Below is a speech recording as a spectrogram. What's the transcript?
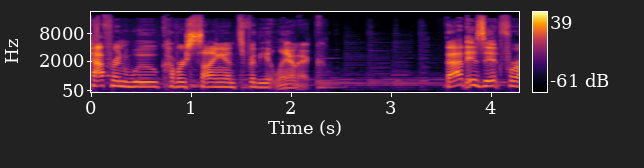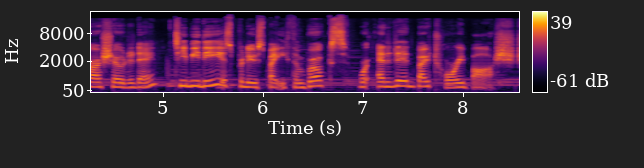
Katherine Wu covers science for The Atlantic. That is it for our show today. TBD is produced by Ethan Brooks. We're edited by Tori Bosch.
